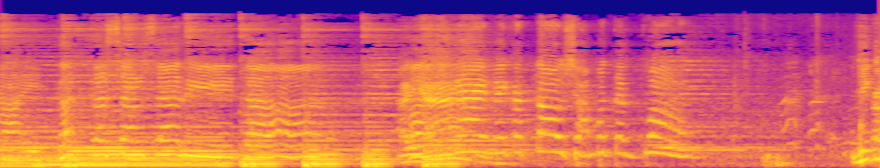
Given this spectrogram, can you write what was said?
kaikat ka sang sarita. Ayan. Ay, may kataw, siya matagpa. Di ka.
